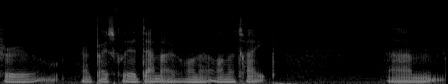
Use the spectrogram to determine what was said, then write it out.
through you know basically a demo on a on a tape. Um,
